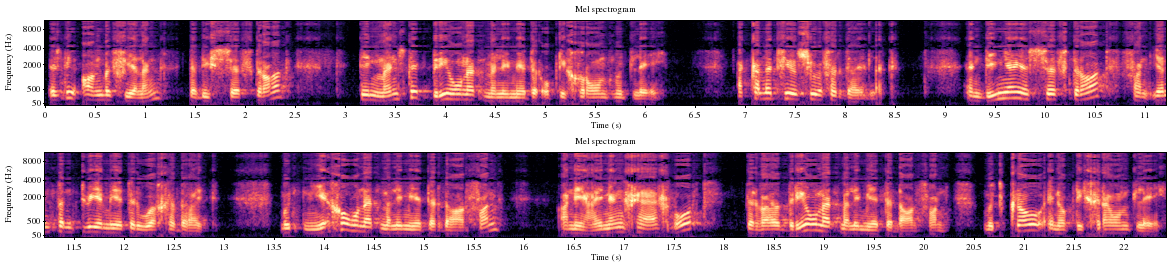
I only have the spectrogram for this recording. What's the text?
is die aanbeveling dat die sifdraad ten minste 300 mm op die grond moet lê. Ek kan dit vir jou so verduidelik. Indien jy 'n sifdraad van 1.2 meter hoog gebruik, moet 900 mm daarvan aan die heining geheg word, terwyl 300 mm daarvan moet krul en op die grond lê.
